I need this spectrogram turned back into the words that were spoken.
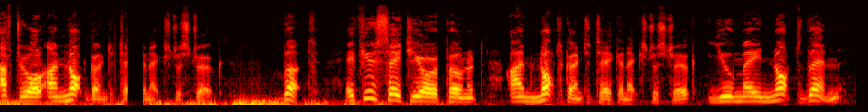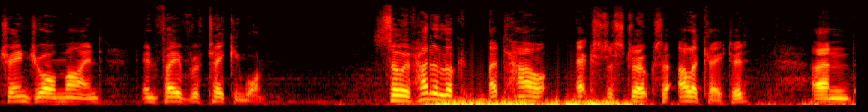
after all, I'm not going to take an extra stroke. But if you say to your opponent, I'm not going to take an extra stroke, you may not then change your mind in favour of taking one. So we've had a look at how extra strokes are allocated and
